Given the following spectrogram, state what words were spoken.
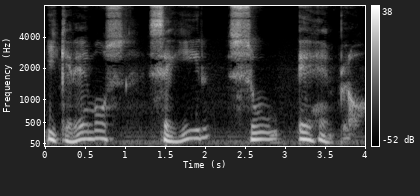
y queremos seguir su ejemplo.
